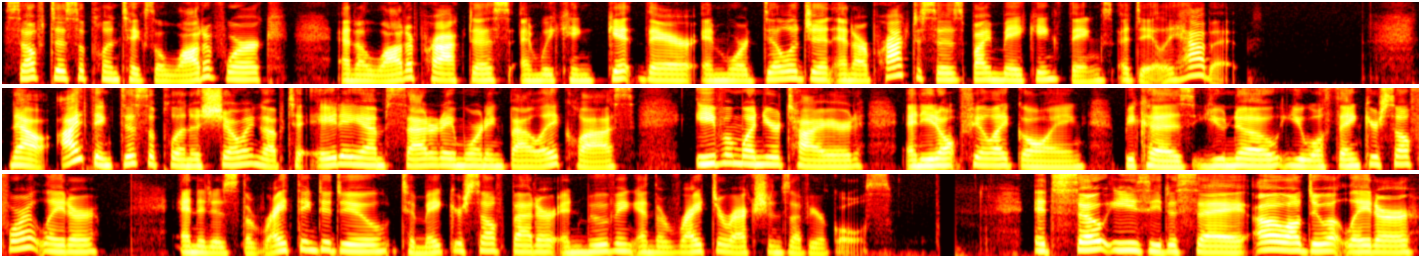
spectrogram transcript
Self discipline takes a lot of work and a lot of practice, and we can get there and more diligent in our practices by making things a daily habit. Now, I think discipline is showing up to 8 a.m. Saturday morning ballet class even when you're tired and you don't feel like going, because you know you will thank yourself for it later. And it is the right thing to do to make yourself better and moving in the right directions of your goals. It's so easy to say, oh, I'll do it later.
